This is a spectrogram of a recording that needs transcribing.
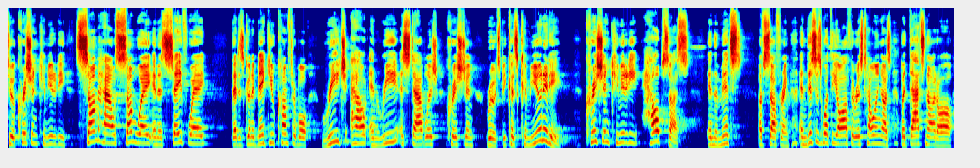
to a Christian community, somehow, some way, in a safe way, that is going to make you comfortable, reach out and reestablish Christian roots because community, Christian community helps us in the midst of suffering. And this is what the author is telling us, but that's not all.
